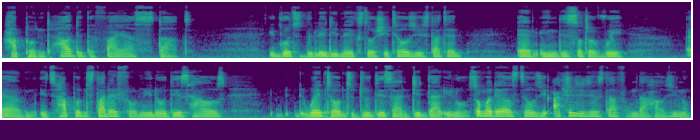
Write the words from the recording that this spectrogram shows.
happened, how did the fire start? You go to the lady next door, she tells you it started um, in this sort of way. Um, it happened, started from, you know, this house, went on to do this and did that, you know. Somebody else tells you actually it didn't start from that house, you know.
